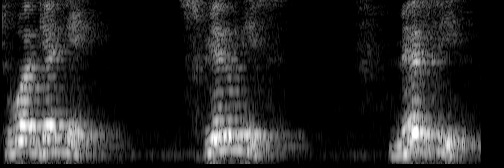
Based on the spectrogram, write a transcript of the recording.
tout à gagner. Soyez Merci.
